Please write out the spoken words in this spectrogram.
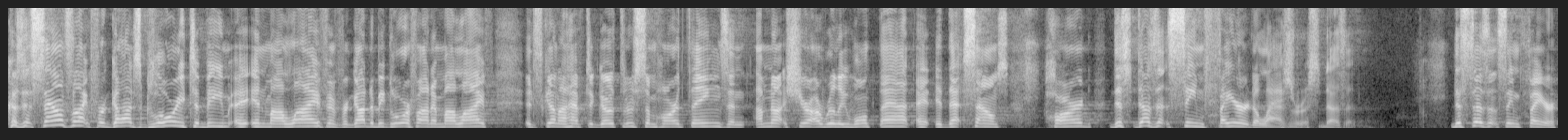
Because it sounds like for God's glory to be in my life and for God to be glorified in my life, it's going to have to go through some hard things, and I'm not sure I really want that. It, that sounds hard. This doesn't seem fair to Lazarus, does it? This doesn't seem fair.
